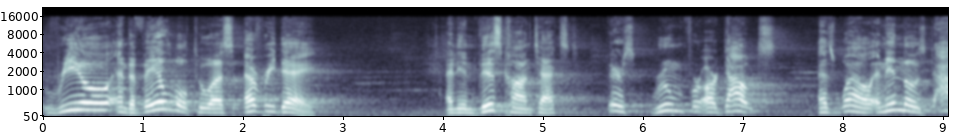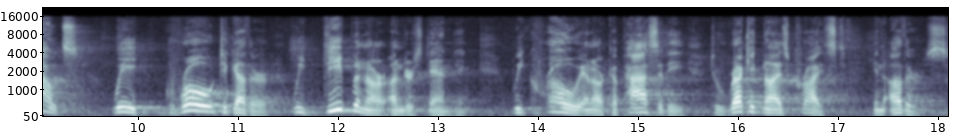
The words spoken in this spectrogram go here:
real and available to us every day. And in this context, there's room for our doubts as well. And in those doubts, we grow together, we deepen our understanding, we grow in our capacity to recognize Christ in others.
